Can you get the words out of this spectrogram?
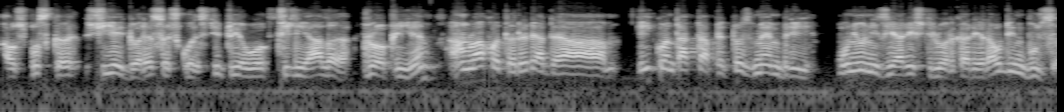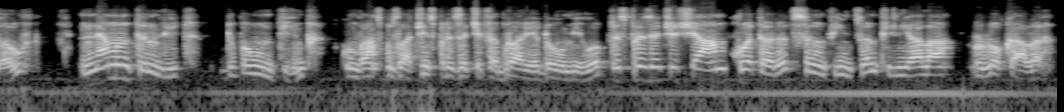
au spus că și ei doresc să-și constituie o filială proprie, am luat hotărârea de a îi contacta pe toți membrii Uniunii Ziariștilor care erau din Buzău. Ne-am întâlnit după un timp, cum v-am spus, la 15 februarie 2018 și am hotărât să înființăm filiala locală.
